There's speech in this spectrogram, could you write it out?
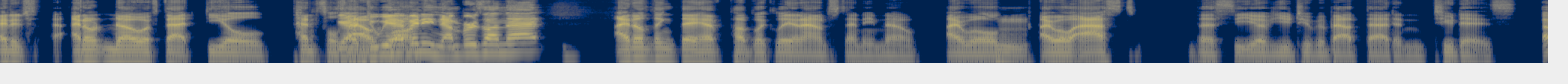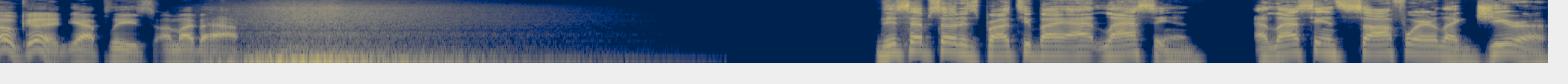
And it's, I don't know if that deal pencils Yeah. out. Do we have any numbers on that? I don't think they have publicly announced any. No, I will. Hmm. I will ask the CEO of YouTube about that in two days. Oh, good. Yeah, please, on my behalf. This episode is brought to you by Atlassian. Atlassian software like Jira,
